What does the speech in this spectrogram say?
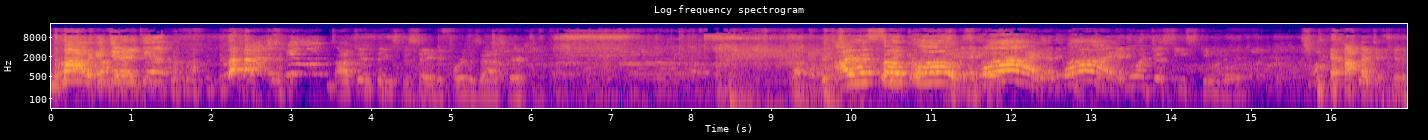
Oh, no, he did it again! Often things to say before disaster. I was so close! Did anyone- Why? Did anyone, Why? Did anyone just see Skinny Boy? Yeah, I did.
